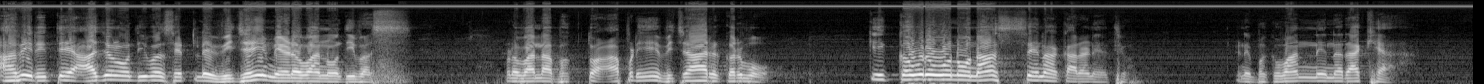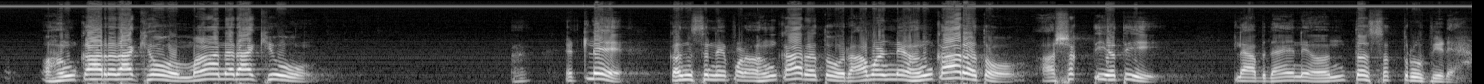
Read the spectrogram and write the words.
આવી રીતે આજનો દિવસ એટલે વિજય મેળવવાનો દિવસ. પણ વાલા ભક્તો, આપણે એ વિચાર કરવો કે કૌરવોનો નાશ શેના કારણે થયો? એણે ભગવાનને ન રાખ્યા. અહંકાર રાખ્યો, માન રાખ્યું. એટલે કંસને પણ અહંકાર હતો, રાવણને અહંકાર હતો આશક્તિ હતી. એટલે આ બધા એને અંતશત્રુ પીડ્યા.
